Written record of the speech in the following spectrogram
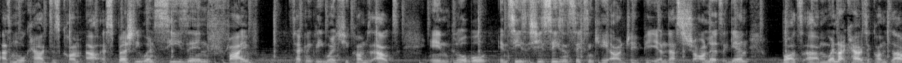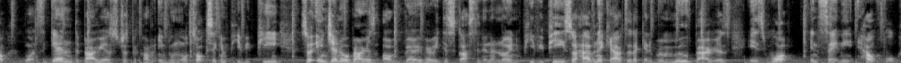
as more characters come out, especially when season 5, technically when she comes out in global in season she's season 6 in KR and JP and that's Charlotte again but um, when that character comes out, once again, the barriers just become even more toxic in PvP. So in general, barriers are very, very disgusting and annoying in PvP. So having a character that can remove barriers is what? Insanely helpful.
